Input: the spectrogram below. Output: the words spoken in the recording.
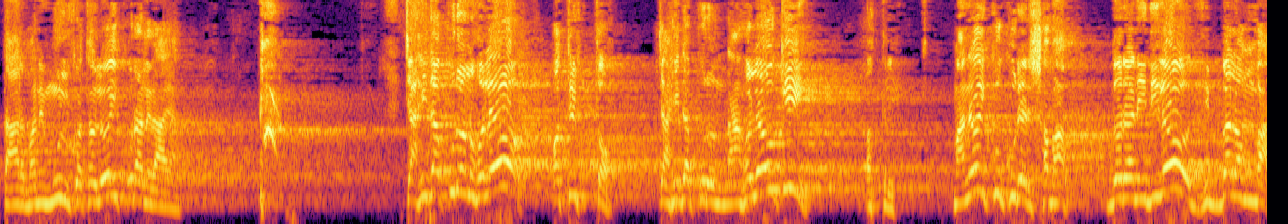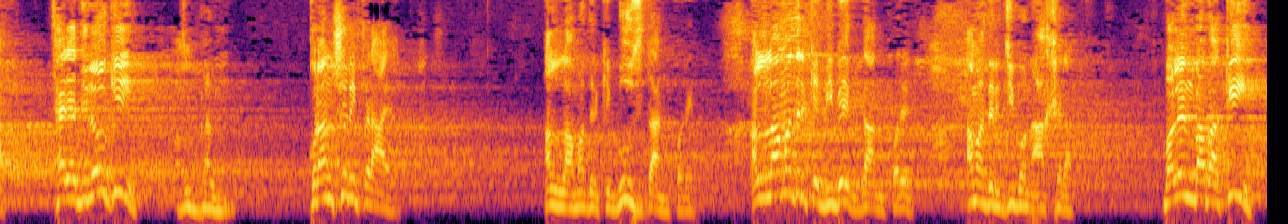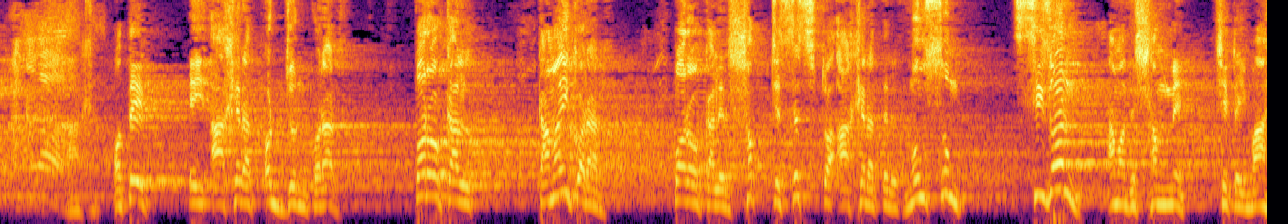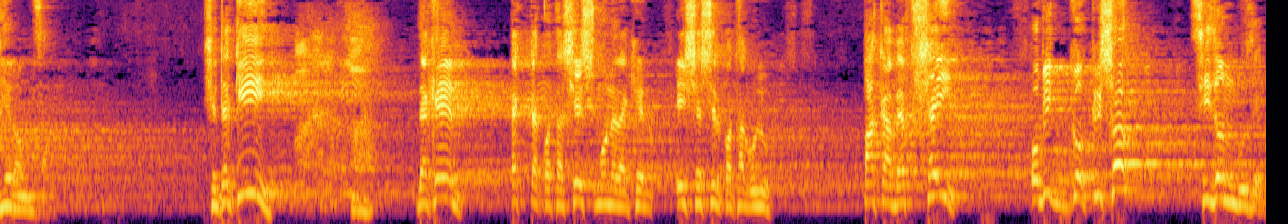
তার মানে মূল কথা হলো ওই কোরআনের আয়াত। চাহিদা পূরণ হলেও অতৃপ্ত, চাহিদা পূরণ না হলেও কি? অতৃপ্ত। মানে ওই কুকুরের স্বভাব। দৌড়ানি দিলেও জিব্বা লম্বা ছেড়ে দিলেও কি? জিব্বা লম্বা। কোরআন শরীফের আয়াত। আল্লাহ আমাদেরকে বুঝ দান করেন। আল্লাহ আমাদেরকে বিবেক দান করেন। আমাদের জীবন আখেরাত। বলেন বাবা, কি? অতএব এই আখেরাত অর্জন করার, পরকাল কামাই করার, পরকালের সবচেয়ে শ্রেষ্ঠ আখেরাতের মৌসুম, সিজন আমাদের সামনে, সেটাই মাহে রমজান। সেটা কি? দেখেন একটা কথা শেষ মনে রাখেন, এই শেষের কথাগুলো। পাকা ব্যবসায়ী, অভিজ্ঞ কৃষক, সিজন বুঝে।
